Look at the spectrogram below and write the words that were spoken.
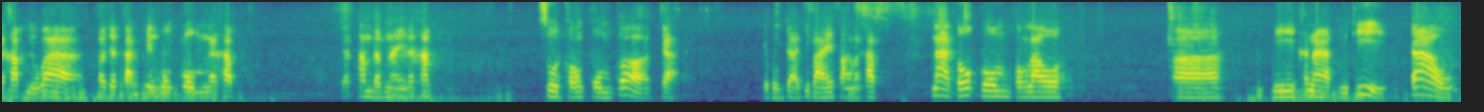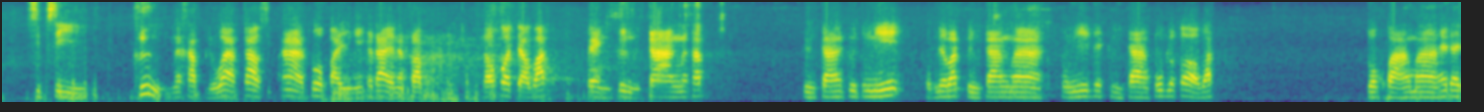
นะครับ หรือว่าเราจะตัดเป็นวงกลมนะครับ จะทำแบบไหนนะครับ สูตรของผมก็จะ ดี๋ยวผมจะอธิบายให้ฟังนะครับ หน้าโต๊ะกลมของเราามีขนาดอยู่ที่ 94 ครึ่งนะครับ หรือว่า 95 ทั่วไปอย่างนี้ก็ได้นะครับ เราก็จะวัดแบ่งกึ่งกลางนะครับกึ่งกลางคือตรงนี้ ผมได้วัดกึ่งกลางมา ตรงนี้ได้กึ่งกลางปุ๊บแล้วก็วัด ตัวขวางมาให้ได้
